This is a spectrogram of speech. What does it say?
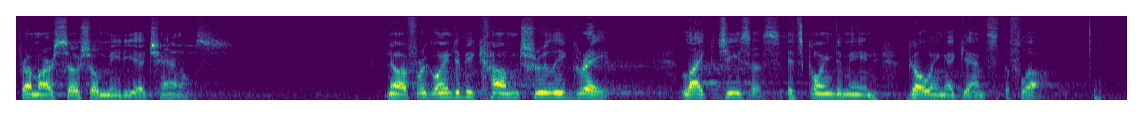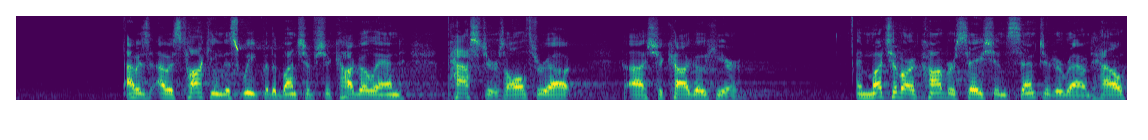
from our social media channels. No, if we're going to become truly great like Jesus, it's going to mean going against the flow. I was, I was talking this week with a bunch of Chicagoland pastors all throughout uh, Chicago here. And much of our conversation centered around how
